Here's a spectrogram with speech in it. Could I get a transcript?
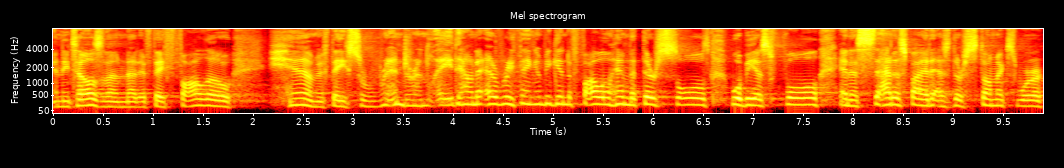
And he tells them that if they follow him, if they surrender and lay down everything and begin to follow him, that their souls will be as full and as satisfied as their stomachs were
